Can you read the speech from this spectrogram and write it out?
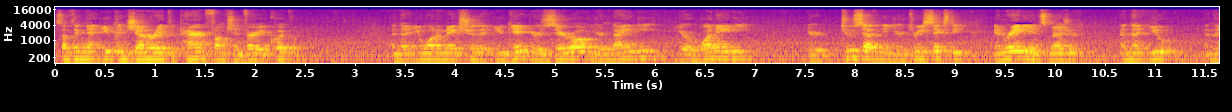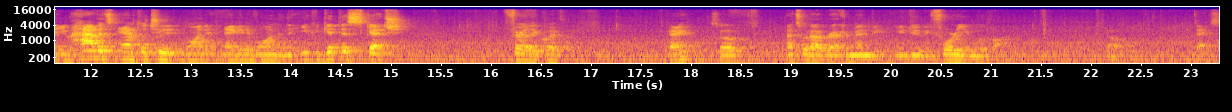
something that you can generate the parent function very quickly. And that you want to make sure that you get your 0, your 90, your 180, your 270, your 360 in radians measured, and that you and that you have its amplitude at 1 at negative 1, and that you can get this sketch fairly quickly. Okay? So that's what I would recommend you do before you move on. So, thanks.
